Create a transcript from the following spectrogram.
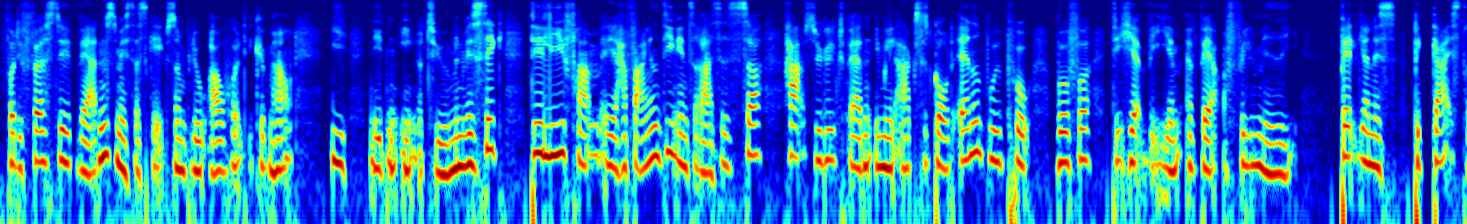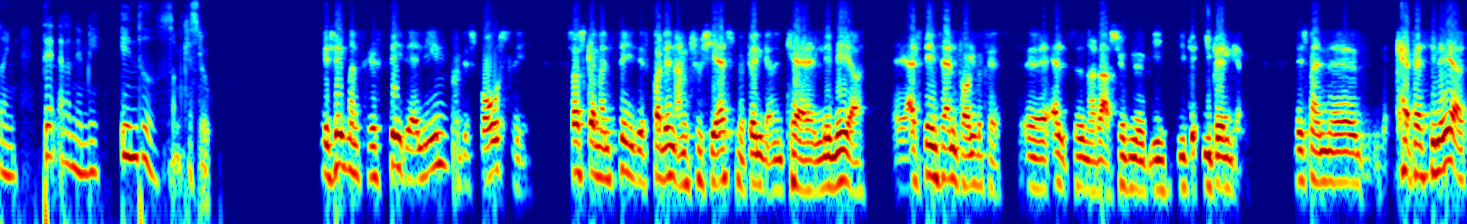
for det første verdensmesterskab, som blev afholdt i København i 1921. Men hvis ikke det lige frem øh, har fanget din interesse, så har cykeleksperten Emil Axelgaard et andet bud på, hvorfor det her VM er værd at følge med i. Belgiernes begejstring, den er der nemlig intet, som kan slå hvis ikke man skal se det alene på det sportslige, så skal man se det for den entusiasme, Belgien kan levere. Øh, altså det er en sand folkefest, øh, altid, når der er cykelløb i, i, i Belgien. Hvis man øh, kan fascineres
